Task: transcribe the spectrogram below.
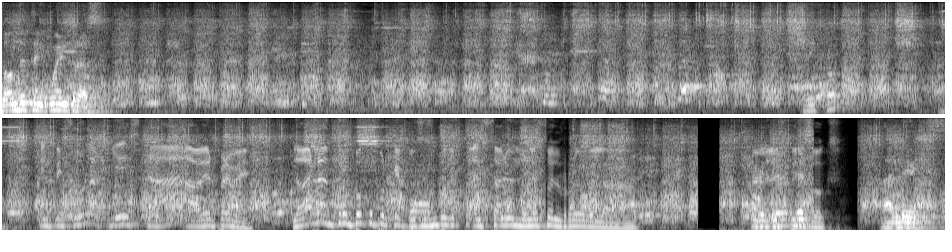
¿Dónde te encuentras? ¿Qué dijo? Empezó la fiesta. A ver, espérame. La voy a adelantar un poco porque pues es un poquito es algo molesto el ruido de la del Spirit Box. Alex.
